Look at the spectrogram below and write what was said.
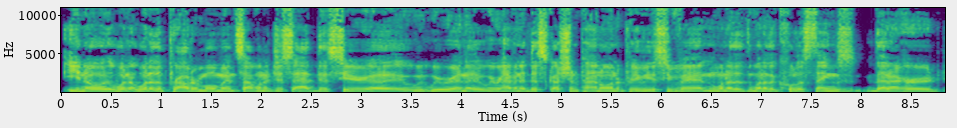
You know, one of, one of the prouder moments. I want to just add this here. Uh, we, we were in a we were having a discussion panel on a previous event, and one of the one of the coolest things that I heard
